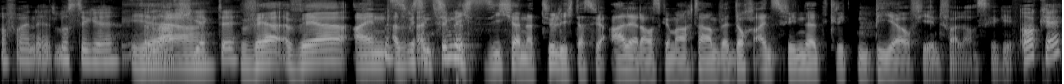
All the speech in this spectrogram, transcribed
auf eine lustige ja, Wer, wer ein, also wir sind ziemlich sicher natürlich, dass wir alle rausgemacht haben. Wer doch eins findet, kriegt ein Bier auf jeden Fall ausgegeben. Okay,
